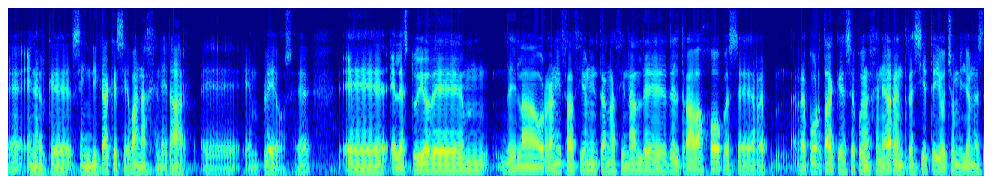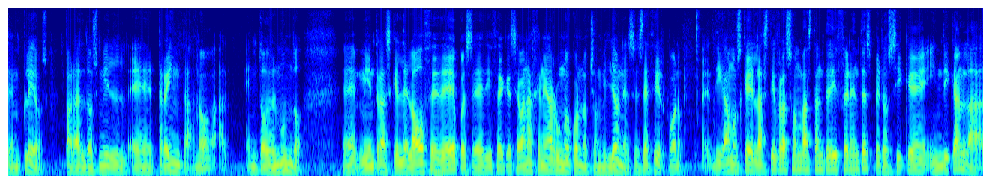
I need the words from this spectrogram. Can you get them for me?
eh, en el que se indica que se van a generar empleos. Eh, el estudio de, la Organización Internacional del Trabajo pues, reporta que se pueden generar entre 7 y 8 millones de empleos para el 2030 ¿no? en todo el mundo. ¿eh? mientras que el de la OCDE pues, dice que se van a generar 1,8 millones. Es decir, bueno, eh, digamos que las cifras son bastante diferentes, pero sí que indican la,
